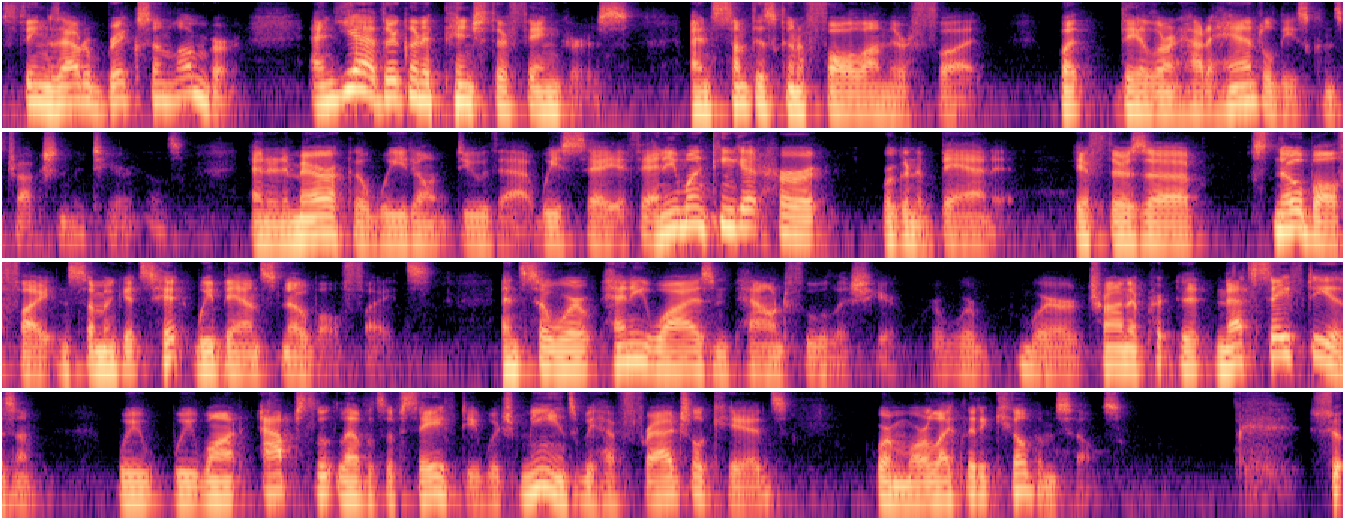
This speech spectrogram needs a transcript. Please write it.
things out of bricks and lumber. And yeah, they're going to pinch their fingers and something's going to fall on their foot, but they learn how to handle these construction materials. And in America, we don't do that. We say if anyone can get hurt, we're going to ban it. If there's a snowball fight and someone gets hit, we ban snowball fights. And so we're penny wise and pound foolish here. We're, we're, we're trying to, and that's safetyism. We, we want absolute levels of safety, which means we have fragile kids who are more likely to kill themselves. So,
